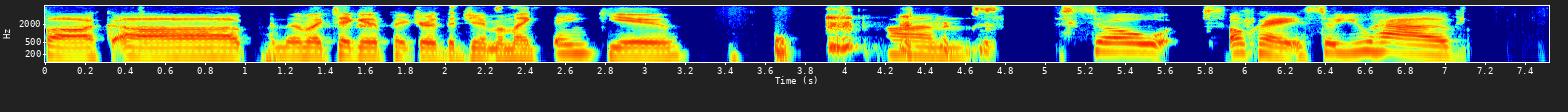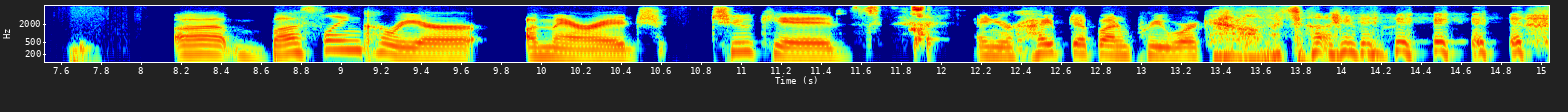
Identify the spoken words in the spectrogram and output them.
fuck up. And then I'm like taking a picture at the gym. I'm like, thank you. Um, so, okay. So you have a bustling career, a marriage, two kids, and you're hyped up on pre workout all the time.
